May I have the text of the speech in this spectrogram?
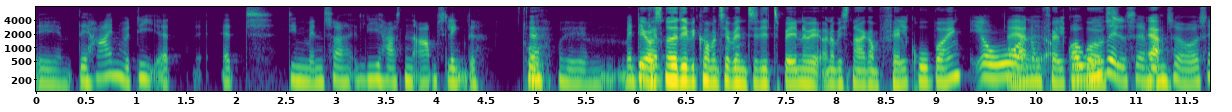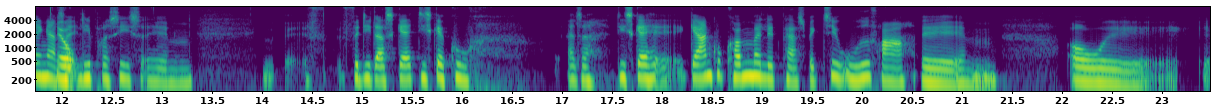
Øh, det har en værdi, at, at din mentor lige har sådan en armslængde på. Ja. Øh, men det, det er kan, også noget af det, vi kommer til at vende til lidt tilbage, når vi snakker om faldgrupper, ikke? Jo, der er nogle faldgrupper og udvælgelse af mentor også, ikke? Altså jo. lige præcis. Øh, fordi der skal, de skal kunne Altså, de skal øh, gerne kunne komme med lidt perspektiv udefra. Øh, og øh, øh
